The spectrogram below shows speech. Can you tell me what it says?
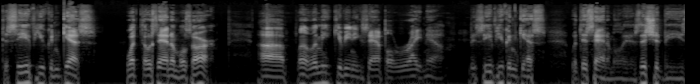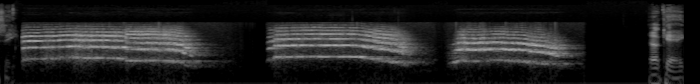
to see if you can guess what those animals are. Uh, well, let me give you an example right now. To see if you can guess what this animal is. This should be easy. Okay,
